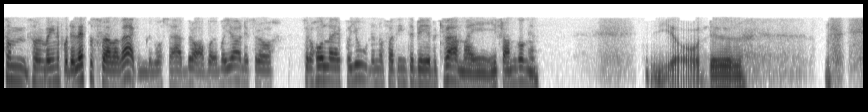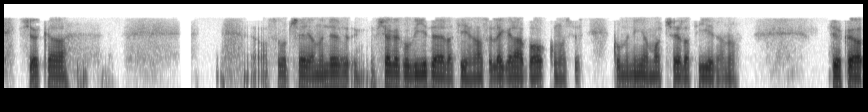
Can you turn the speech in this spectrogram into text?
som, som vi var inne på, det är lätt att sväva iväg om det går så här bra. Vad, vad gör ni för att, för att hålla er på jorden och för att inte bli bekväma i, i framgången? Ja, det är väl försöka ja, svårt att säga, men det är försöka gå vidare hela tiden, alltså lägga det här bakom oss. Det kommer nya matcher hela tiden och försöka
